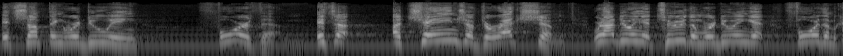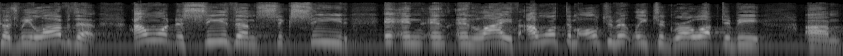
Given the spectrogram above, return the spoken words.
It's something we're doing for them. It's a, a change of direction. We're not doing it to them. We're doing it for them because we love them. I want to see them succeed in, in, in life. I want them ultimately to grow up to be um,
